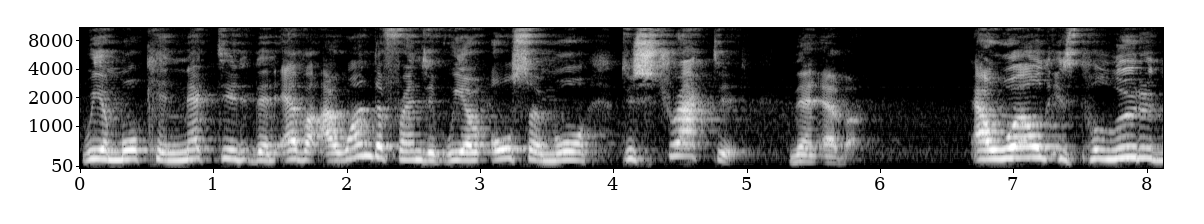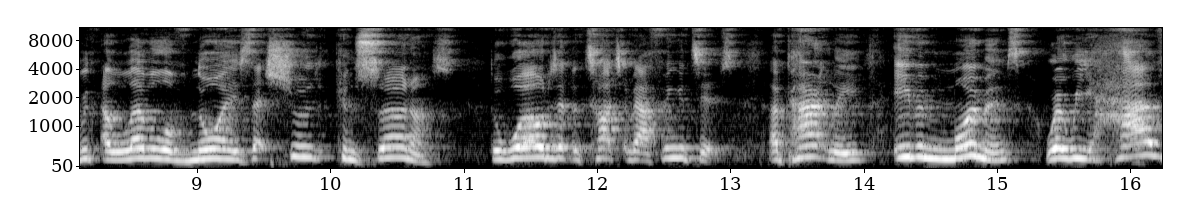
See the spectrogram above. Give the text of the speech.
We are more connected than ever. I wonder, friends, if we are also more distracted than ever. Our world is polluted with a level of noise that should concern us. The world is at the touch of our fingertips. Apparently, even moments where we have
